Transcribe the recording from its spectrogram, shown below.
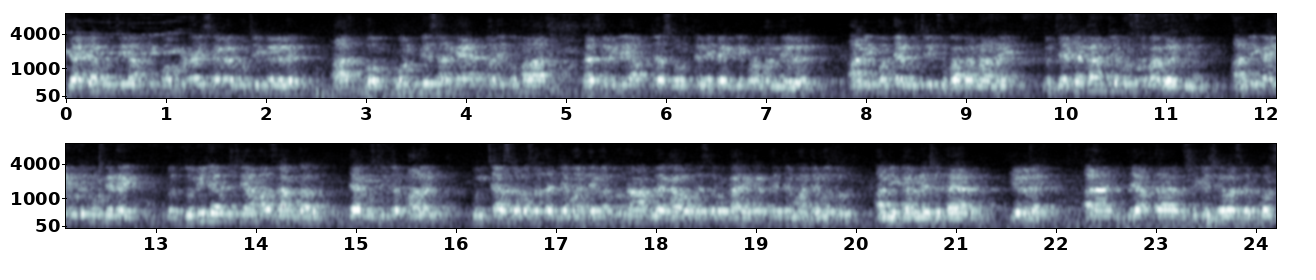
ज्या ज्या गोष्टी आमची कॉम्प्युटराईज सगळ्या गोष्टी केलेल्या आहेत आज फोन पे सारख्या ऍपमध्ये तुम्हाला फॅसिलिटी आमच्या संस्थेने बँकेप्रमाणे दिलेल्या आणि कोणत्या गोष्टी चुका करणार नाही ज्याच्या ज्या ज्या काय चुका घडतील आणि काही एवढी मोठी नाही. तर तुम्ही ज्या गोष्टी आम्हाला सांगताल त्या गोष्टीचं पालन तुमच्या सभासदांच्या माध्यमातून आपल्या गावातल्या सर्व कार्यकर्त्यांच्या माध्यमातून आम्ही करण्याचं तयार केलेलं आहे. आणि ते आता ऋषिकेश्वरला सरपंच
